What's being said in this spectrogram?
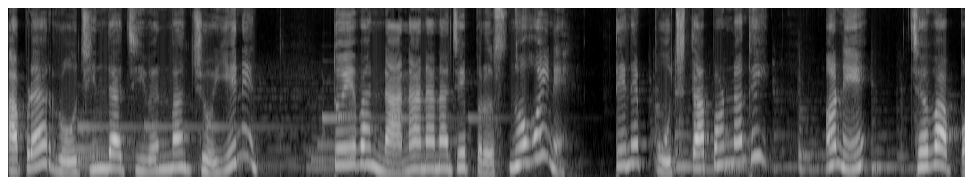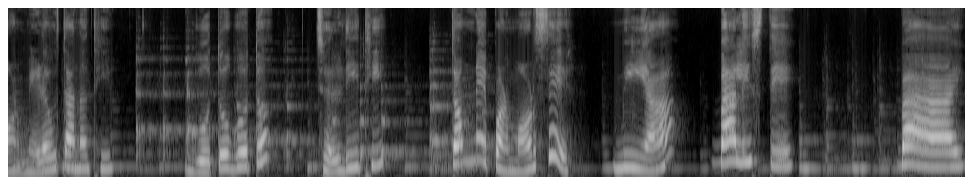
આપણા રોજિંદા જીવનમાં જોઈએ ને, તો એવા નાના નાના જે પ્રશ્નો હોય ને, તેને પૂછતા પણ નથી અને જવાબ પણ મેળવતા નથી. ગોતો ગોતો જલ્દીથી તમને પણ મળશે મિયા બાલિસ્તે બાય.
